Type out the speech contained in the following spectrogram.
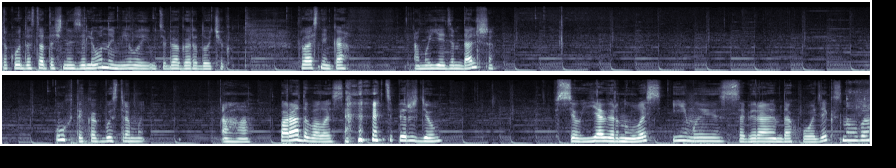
Такой достаточно зеленый, милый у тебя городочек. Классненько. А мы едем дальше. Ух ты, как быстро мы... Ага, порадовалась. Теперь ждем. Все, я вернулась. И мы собираем доходик снова.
